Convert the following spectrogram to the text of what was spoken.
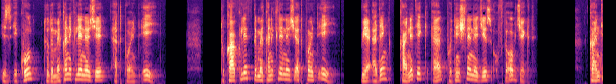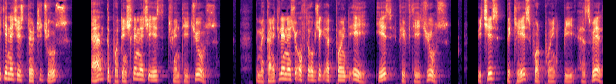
is equal to the mechanical energy at point A. To calculate the mechanical energy at point A, we are adding kinetic and potential energies of the object. Kinetic energy is 30 joules and the potential energy is 20 joules. The mechanical energy of the object at point A is 50 joules, which is the case for point B as well.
